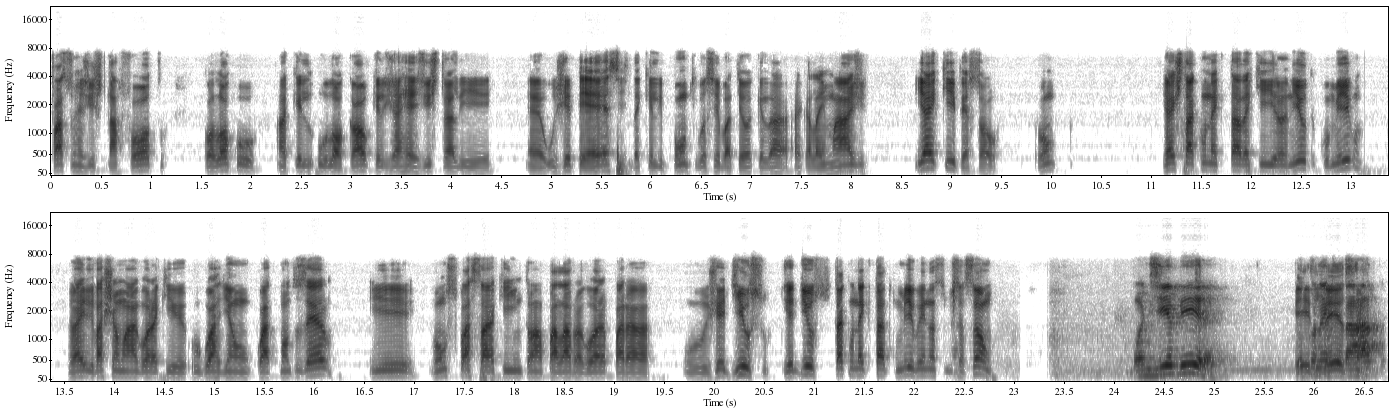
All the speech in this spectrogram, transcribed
faço um registro na foto, coloco aquele, o local que ele já registra ali é, o GPS daquele ponto que você bateu aquela, aquela imagem. E aqui, pessoal, vamos, já está conectado aqui Iranildo comigo, ele vai chamar agora aqui o Guardião 4.0 e vamos passar aqui então a palavra agora para o Gedilson. Gedilson, está conectado comigo aí na subestação? Bom dia, Bira. Beleza. Conectado.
